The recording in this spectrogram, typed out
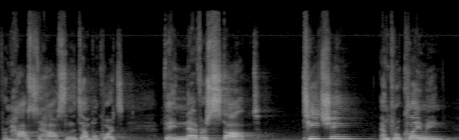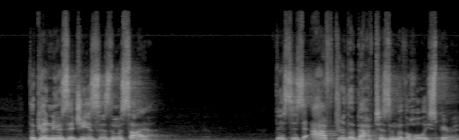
from house to house in the temple courts, they never stopped teaching and proclaiming the good news that Jesus is the Messiah. This is after the baptism of the Holy Spirit.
